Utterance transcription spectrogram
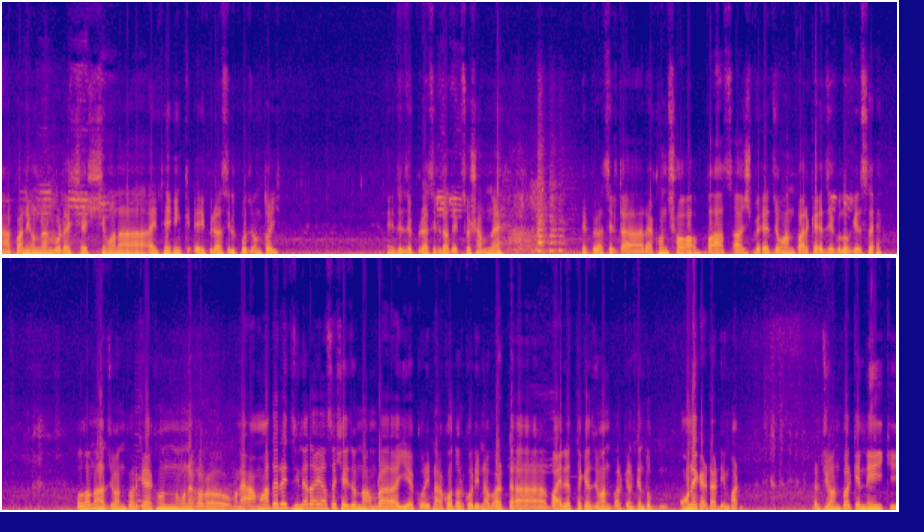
আর পানি উন্নয়ন বোর্ডের শেষ সীমানা আই থিঙ্ক এই প্রাচীল পর্যন্তই। এই যে যে প্রাচীলটা দেখছ সামনে। এই আর এখন সব বাস আসবে জোহান পার্কে যেগুলো গেছে। বললাম না, জোহান পার্কে এখন মনে করো মানে আমাদের এই ঝিনেদাই আছে, সেই জন্য আমরা ইয়ে করি না, কদর করি না বাট বাইরের থেকে জোহান পার্কের কিন্তু অনেক একটা ডিমান্ড। আর জোহান পার্কে নেই কি?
